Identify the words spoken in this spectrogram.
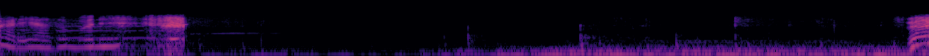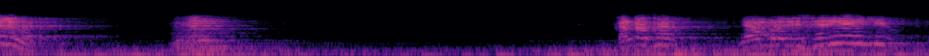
കരയാതെ മോനെ. കണ്ടോ സാർ ഞാൻ പറഞ്ഞത് ശരിയായില്ലയോ?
